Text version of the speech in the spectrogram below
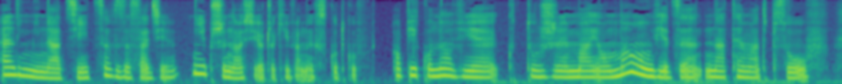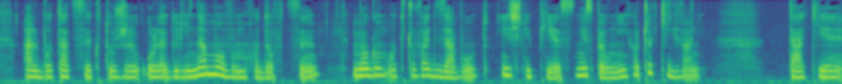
eliminacji, co w zasadzie nie przynosi oczekiwanych skutków. Opiekunowie, którzy mają małą wiedzę na temat psów, albo tacy, którzy ulegli namowom hodowcy, mogą odczuwać zawód, jeśli pies nie spełni ich oczekiwań. Takie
